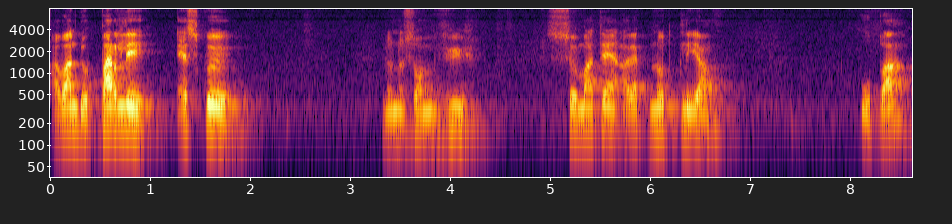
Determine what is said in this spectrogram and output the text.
Avant de parler, est-ce que nous nous sommes vus ce matin avec notre client ou pas,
